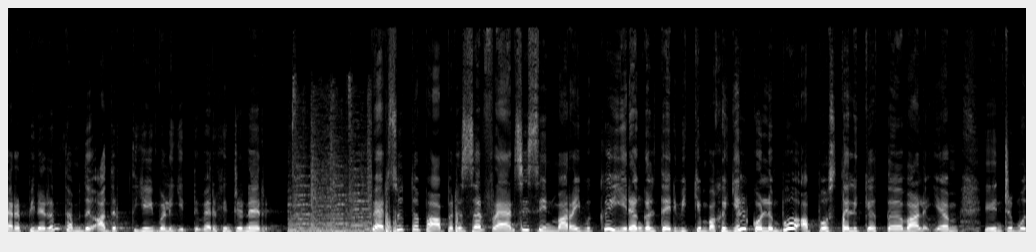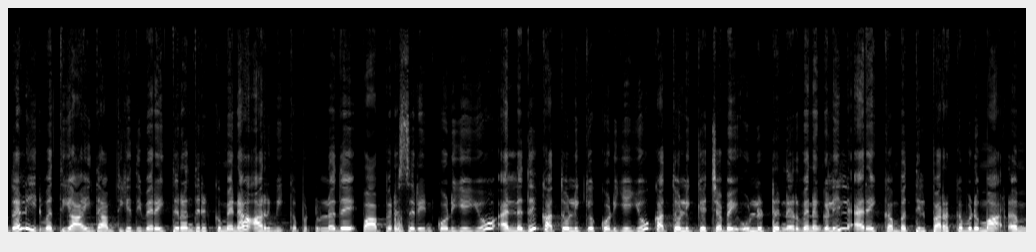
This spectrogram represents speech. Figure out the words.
தரப்பினரும் தமது அதிருப்தியை வெளியிட்டு வருகின்றனர். பரிசுத்த பாப்பரசர் பிரான்சிஸின் மறைவுக்கு இரங்கல் தெரிவிக்கும் வகையில் கொழும்பு அப்போஸ்தலிக்க தேவாலயம் இன்று முதல் இருபத்தி ஐந்தாம் தேதி வரை திறந்திருக்கும் என அறிவிக்கப்பட்டுள்ளது. பாப்பரசரின் கொடியையோ அல்லது கத்தோலிக்க கொடியையோ கத்தோலிக்க சபை உள்ளிட்ட நிறுவனங்களில் அரை கம்பத்தில் பறக்க விடுமாறும்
